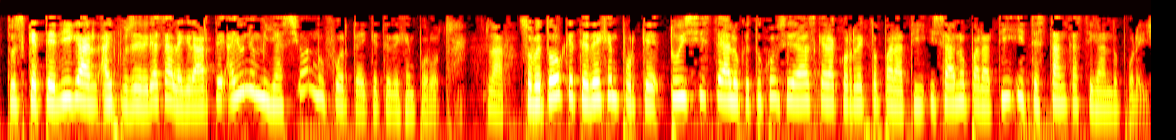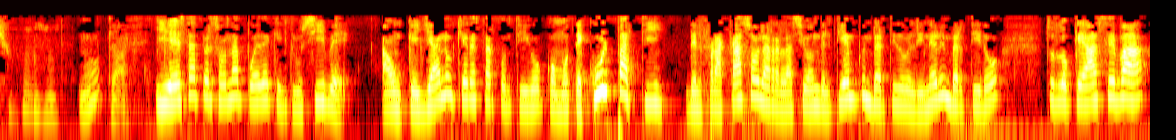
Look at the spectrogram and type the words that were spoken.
Entonces que te digan, ay, pues deberías alegrarte, hay una humillación muy fuerte ahí que te dejen por otra. Claro. Sobre todo que te dejen porque tú hiciste algo que tú consideras que era correcto para ti y sano para ti y te están castigando por ello, ¿no? Y esta persona puede que inclusive, aunque ya no quiera estar contigo, como te culpa a ti del fracaso de la relación, del tiempo invertido, del dinero invertido, entonces lo que hace va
